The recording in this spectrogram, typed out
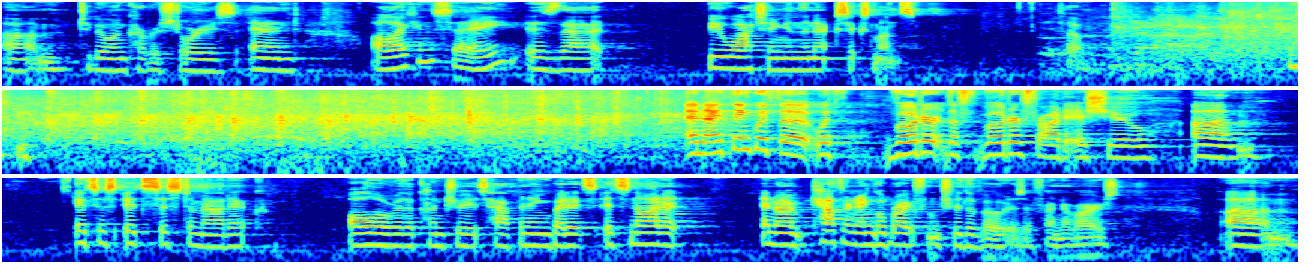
um, to go uncover stories. And all I can say is that be watching in the next six months. So. and I think with the with voter the voter fraud issue, um, it's it's systematic, all over the country. It's happening, but it's it's not. And I'm Catherine Engelbrecht from True the Vote is a friend of ours. Um,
